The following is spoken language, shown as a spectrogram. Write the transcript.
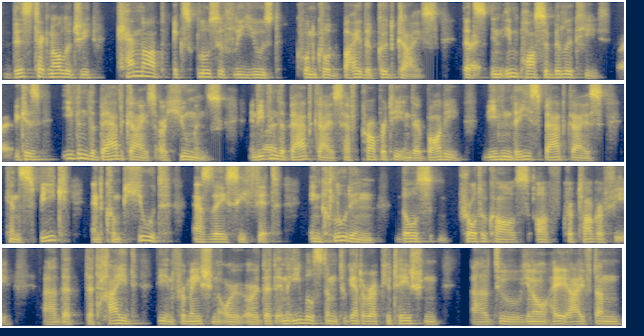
this technology cannot exclusively used quote unquote by the good guys that's right. an impossibility right. because even the bad guys are humans and even right. the bad guys have property in their body even these bad guys can speak and compute as they see fit including those protocols of cryptography uh, that that hide the information or or that enables them to get a reputation uh, to you know hey i've done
